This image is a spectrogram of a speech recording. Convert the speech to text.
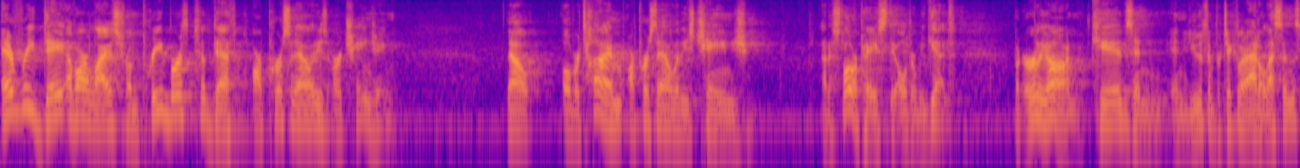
Every day of our lives, from pre birth to death, our personalities are changing. Now, over time, our personalities change at a slower pace the older we get. But early on, kids and, and youth, in particular adolescents,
